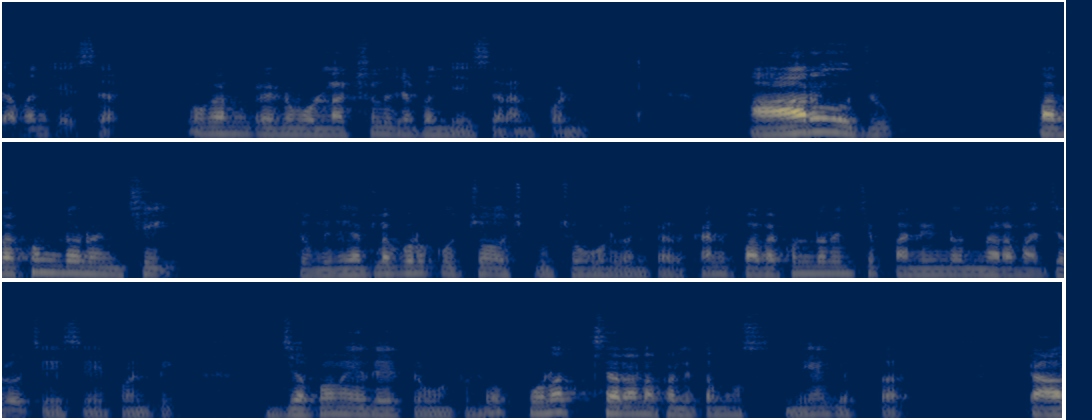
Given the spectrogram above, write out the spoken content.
జపం చేశారు. ఒక రెండు మూడు లక్షలు జపం చేశారు అనుకోండి ఆ రోజు పదకొండు నుంచి తొమ్మిది గంటలకు కూడా కూర్చోవచ్చు కూర్చోకూడదు అని కాదు. కానీ పదకొండు నుంచి పన్నెండున్నర మధ్యలో చేసేటువంటి జపం ఏదైతే ఉంటుందో పునశ్చరణ ఫలితం వస్తుంది అని చెప్తారు. అంటే ఆ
